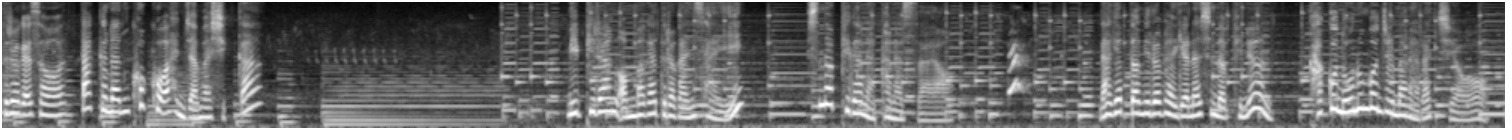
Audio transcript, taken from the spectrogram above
들어가서 따끈한 코코아 한 잔 마실까? 미피랑 엄마가 들어간 사이 스너피가 나타났어요. 낙엽 더미를 발견한 스너피는 갖고 노는 건 줄만 알았지요.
